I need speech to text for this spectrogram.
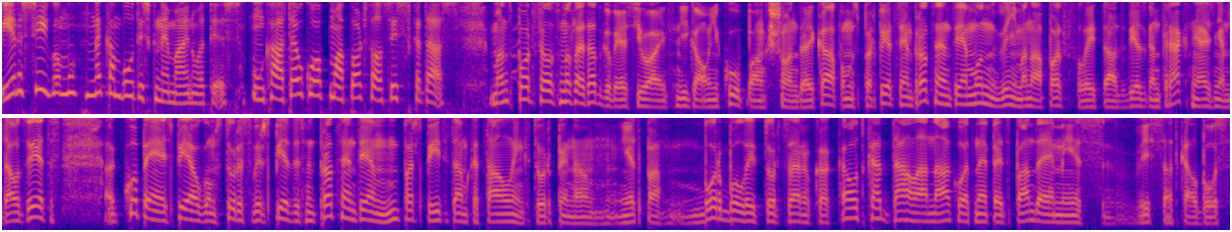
ienesīgumu, nekam būtiski nemainoties. Un kā tev kopumā portfels izskatās? Mans portfels mazliet atguvies, jo Igaunija kūpanks šodien kāpums par 5%, un viņi manā portfelī tādi diezgan trekni aizņem daudz vietas. Kopējais pieaugums turas virs 50%, par spīti tam, ka Tallink turpina iet pa burbuli. Tur ceru, ka kaut kad tālā nākotnē pēc pandēmijas viss atkal būs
